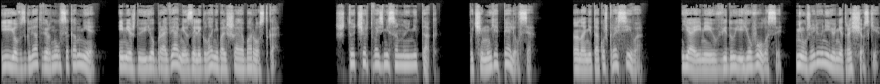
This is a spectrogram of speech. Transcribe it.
ее взгляд вернулся ко мне, и между ее бровями залегла небольшая бороздка. Что, черт возьми, со мной не так? Почему я пялился? Она не так уж красива. Я имею в виду ее волосы. Неужели у нее нет расчески?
